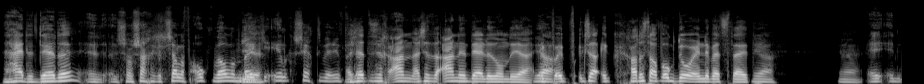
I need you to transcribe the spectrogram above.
En hij de derde. En zo zag ik het zelf ook wel een beetje, eerlijk gezegd. weer Hij zette zich aan, hij zette aan in de derde ronde, ja. Ja. Ik, ik, ik, zag- ik had het zelf ook door in de wedstrijd. Ja. Ja, en, en,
